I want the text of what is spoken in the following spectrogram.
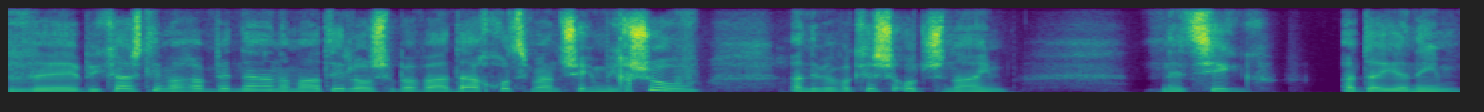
וביקשתי מהרב בן דהן, אמרתי לו שבוועדה, חוץ מאנשי מחשוב, אני מבקש עוד שניים. נציג הדיינים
